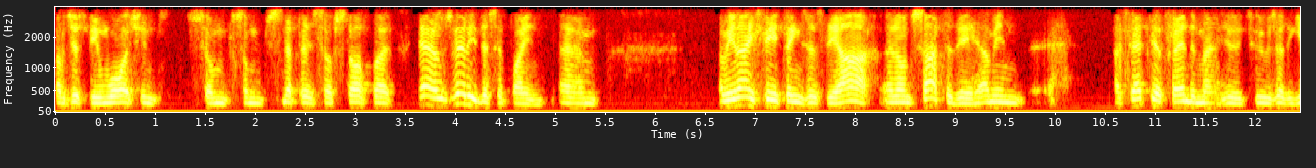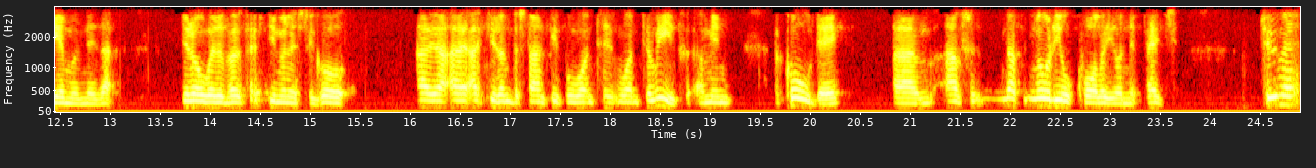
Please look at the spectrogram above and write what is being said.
I've just been watching some some snippets of stuff, but yeah, it was very disappointing. Um, I mean, I say things as they are. And on Saturday, I mean, I said to a friend of mine who, who was at the game with me that, you know, with about 50 minutes to go, I, I, I could understand people want to want to leave. I mean, a cold day, um, no real quality on the pitch. Too many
